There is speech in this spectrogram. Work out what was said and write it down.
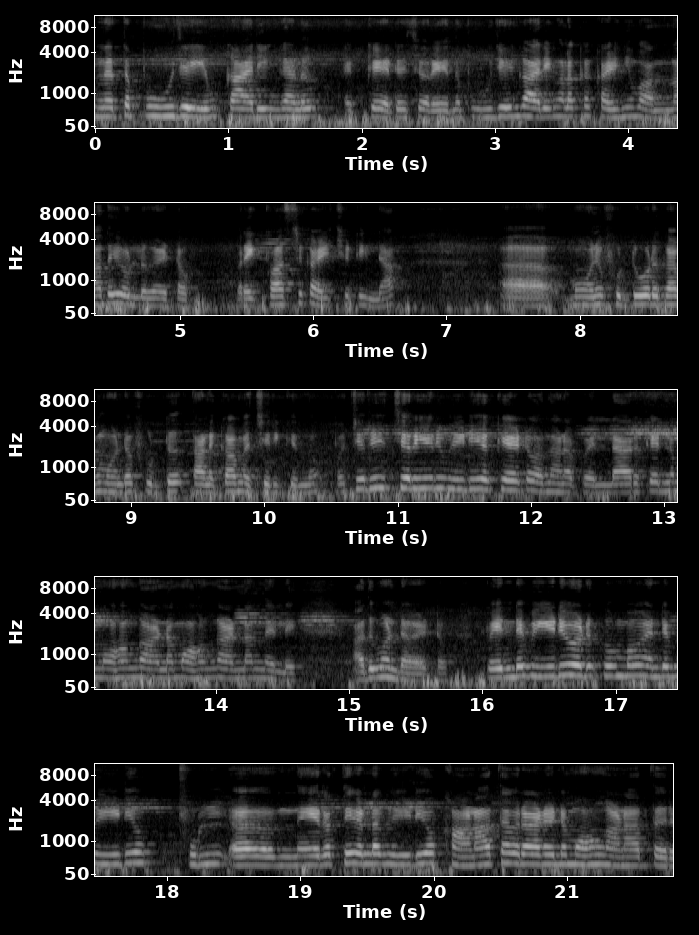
ഇന്നത്തെ പൂജയും കാര്യങ്ങളും ഒക്കെ ആയിട്ട് ചെറിയ പൂജയും കാര്യങ്ങളൊക്കെ കഴിഞ്ഞ് വന്നതേ ഉള്ളൂ കേട്ടോ. ബ്രേക്ക്ഫാസ്റ്റ് കഴിച്ചിട്ടില്ല. മോന് ഫുഡ് കൊടുക്കാൻ മോന്റെ ഫുഡ് തണുക്കാൻ വെച്ചിരിക്കുന്നു. അപ്പോൾ ചെറിയ ചെറിയൊരു വീഡിയോ ഒക്കെ ആയിട്ട് വന്നതാണ്. അപ്പോൾ എല്ലാവർക്കും എന്റെ മുഖം കാണണം മുഖം കാണണം എന്നല്ലേ? അതുകൊണ്ടാണ് കേട്ടോ. അപ്പോൾ എന്റെ വീഡിയോ എടുക്കുമ്പോൾ എന്റെ വീഡിയോ ഫുൾ നേരത്തെയുള്ള വീഡിയോ കാണാത്തവരാണ് എന്റെ മുഖം കാണാത്തവർ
